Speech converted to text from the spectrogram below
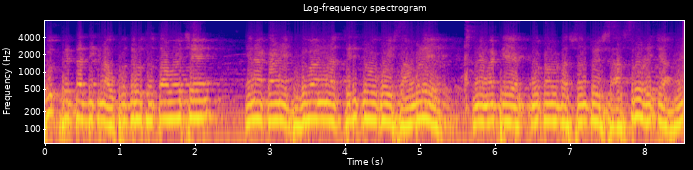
ભૂત પ્રેતાદિકના ઉપદ્રવ થતા હોય છે. એના કારણે ભગવાનના ચરિત્રો કોઈ સાંભળે એના માટે મોટા મોટા સંતોએ શાસ્ત્રો રચ્યા હે.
